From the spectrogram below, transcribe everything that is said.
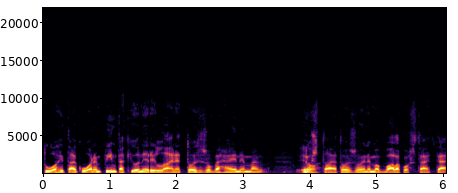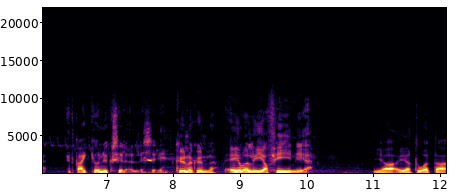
tuohi tai kuoren pintakin on erilainen. Toisessa on vähän enemmän mustaa ja toisessa on enemmän valkoista, että, että kaikki on yksilöllisiä. Kyllä, kyllä. Ei ole liian fiiniä. Ja, ja tuota,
